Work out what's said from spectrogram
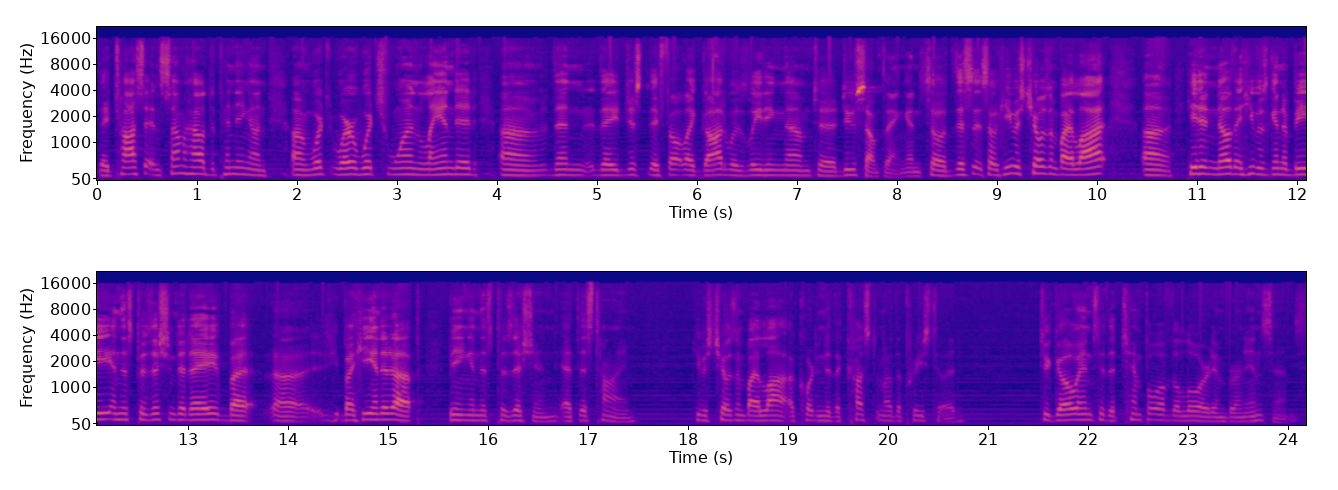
they toss it. And somehow, depending on, where which one landed, uh, then they just they felt like God was leading them to do something. And so this is so he was chosen by Lot. Uh, he didn't know that he was going to be in this position today, but uh, but he ended up being in this position at this time. He was chosen by Lot according to the custom of the priesthood to go into the temple of the Lord and burn incense.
